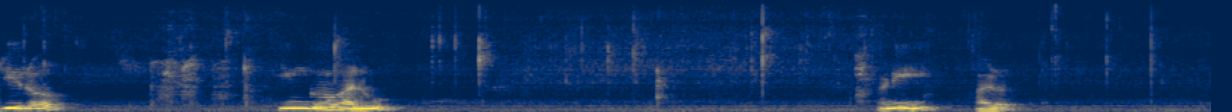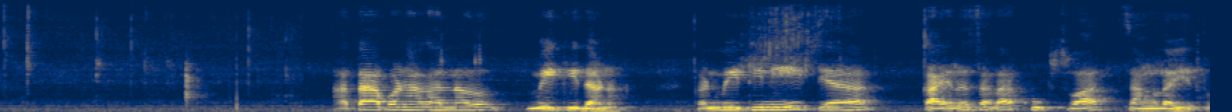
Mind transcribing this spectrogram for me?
जिरं. हिंग घालू. आणि हळद. आता आपण हा घालणार आहोत मेथी दाणा. कारण मेथीने त्या कायरसाला खूप स्वाद चांगला येतो.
